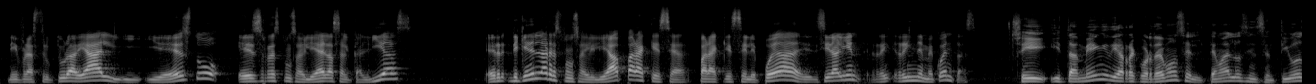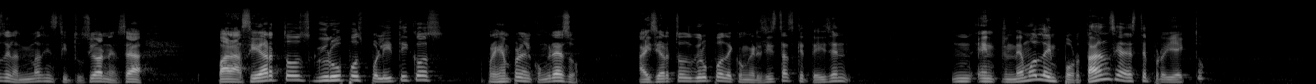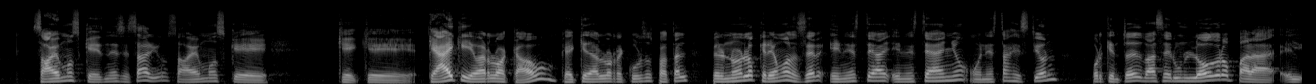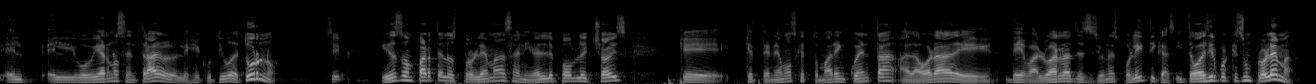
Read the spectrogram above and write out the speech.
Infraestructura Vial y, de esto es responsabilidad de las alcaldías. Er, ¿De quién es la responsabilidad para que, sea, para que se le pueda decir a alguien, ríndeme cuentas? Sí, y también ya recordemos el tema de los incentivos de las mismas instituciones. O sea, para ciertos grupos políticos, por ejemplo en el Congreso, hay ciertos grupos de congresistas que te dicen, entendemos la importancia de este proyecto, sabemos que es necesario, sabemos que, que, que, hay que llevarlo a cabo, que hay que dar los recursos para tal, pero no lo queremos hacer en este, en este año o en esta gestión porque entonces va a ser un logro para el, el, gobierno central o el ejecutivo de turno. Sí. Y esos son parte de los problemas a nivel de public choice que, que tenemos que tomar en cuenta a la hora de, de, evaluar las decisiones políticas. Y te voy a decir por qué es un problema.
